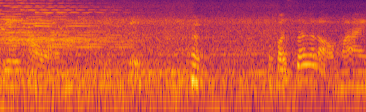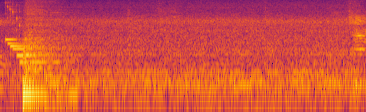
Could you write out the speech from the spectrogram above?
เกสรสปอนเซอร์เหรอไม่อะ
